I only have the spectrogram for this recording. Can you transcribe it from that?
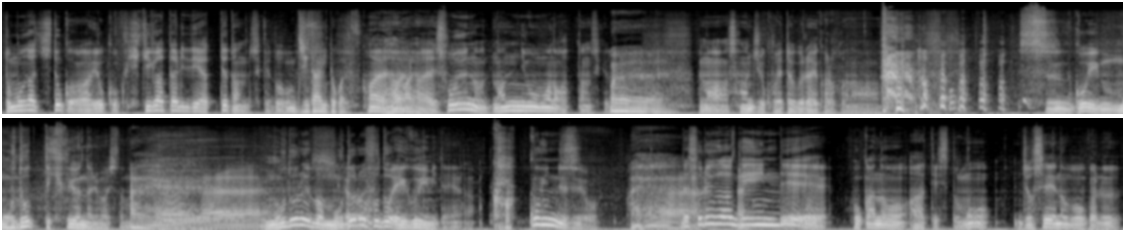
友達とかがよく弾き語りでやってたんですけど、時代とかですか、はいはいはい、そういうの何にも思わなかったんですけど、えまあ30超えたぐらいからかな。すごい戻って聞くようになりましたもん。え戻れば戻るほどえぐいみたいな。かっこいいんですよ。でそれが原因で他のアーティストも女性のボーカル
